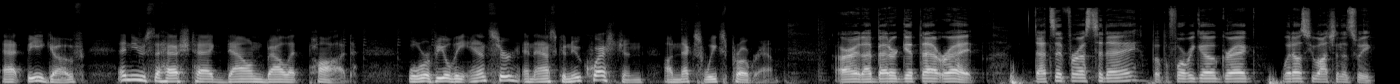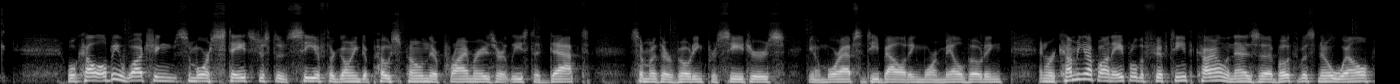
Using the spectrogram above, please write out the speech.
at bgov and use the hashtag DownBallotPod. We'll reveal the answer and ask a new question on next week's program. All right, I better get that right. That's it for us today. But before we go, Greg, what else are you watching this week? Well, Cal, I'll be watching some more states just to see if they're going to postpone their primaries or at least adapt some of their voting procedures, you know, more absentee balloting, more mail voting. And we're coming up on April the 15th, Kyle, and as uh, both of us know well,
